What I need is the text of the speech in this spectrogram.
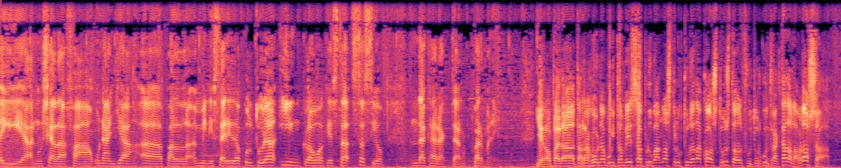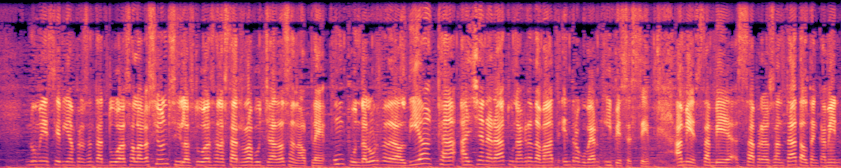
i anunciada fa un any ja eh, pel Ministeri de Cultura i inclou aquesta sessió de caràcter permanent. I en el ple de Tarragona avui també s'ha aprovat l'estructura de costos del futur contracte de la brossa. Només s'hi havien presentat dues al·legacions i les dues han estat rebutjades en el ple. Un punt de l'ordre del dia que ha generat un agre debat entre govern i PSC. A més, també s'ha presentat el tancament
